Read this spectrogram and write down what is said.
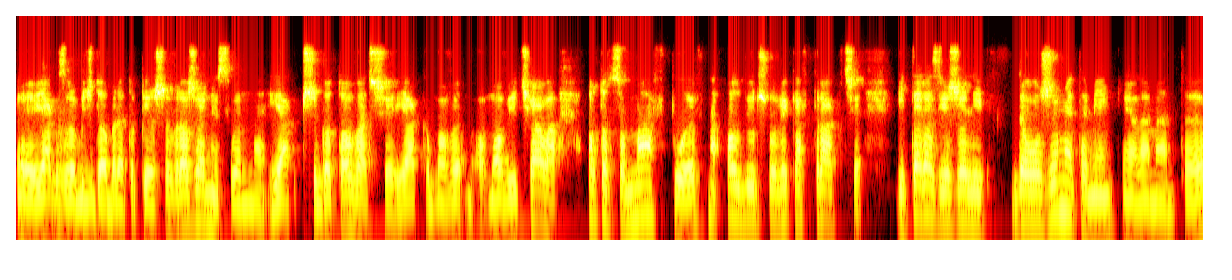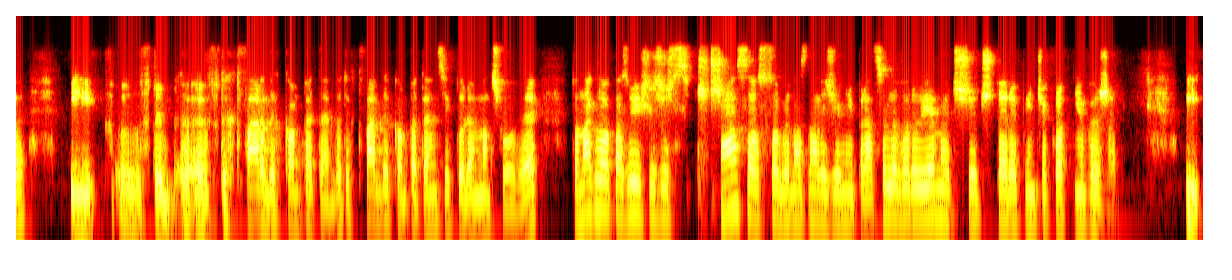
e, jak zrobić dobre to pierwsze wrażenie słynne, jak przygotować się, jak o mowie ciała, o to, co ma wpływ na odbiór człowieka w trakcie. I teraz, jeżeli dołożymy te miękkie elementy i w, tym, w tych twardych kompetencji, do tych twardych kompetencji, które ma człowiek, to nagle okazuje się, że szanse osoby na znalezienie pracy lewerujemy 3, 4, 5-krotnie wyżej. I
